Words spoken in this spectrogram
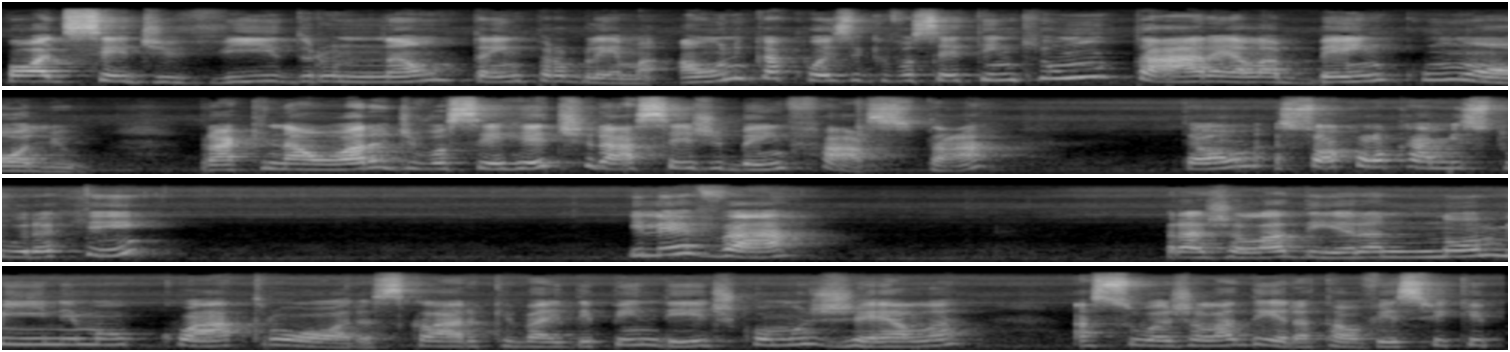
pode ser de vidro, não tem problema. A única coisa é que você tem que untar ela bem com óleo, para que na hora de você retirar seja bem fácil, tá? Então, é só colocar a mistura aqui e levar para geladeira no mínimo 4 horas. Claro que vai depender de como gela a sua geladeira. Talvez fique.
